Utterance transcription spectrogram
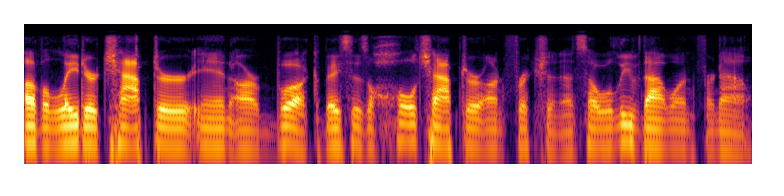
of a later chapter in our book. Basically, there's a whole chapter on friction. And so we'll leave that one for now.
